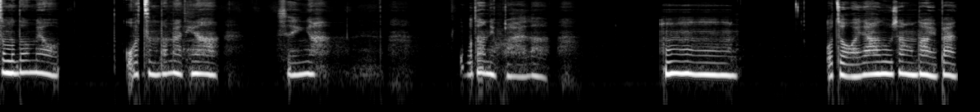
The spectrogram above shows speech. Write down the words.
怎么都没有，我怎么都没有听到声音啊！我当你回来了，嗯，我走回家的路上到一半，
